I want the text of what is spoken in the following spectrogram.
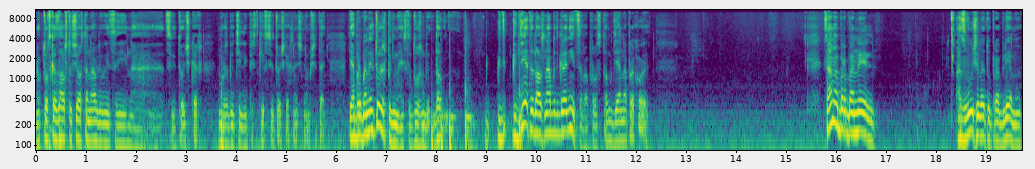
Но кто сказал, что все останавливается и на цветочках, может быть, и лепестки в цветочках начнем считать. Я Барбанель тоже понимает, что должен быть, дол, где-то должна быть граница, вопрос в том, где она проходит. Сам Барбанель озвучил эту проблему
